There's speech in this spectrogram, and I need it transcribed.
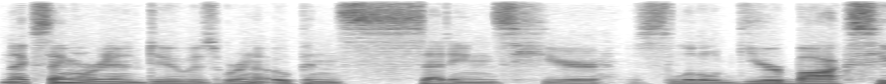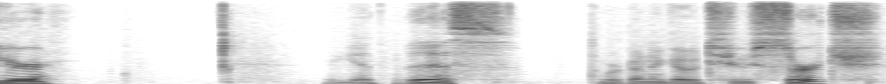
Next thing we're going to do is we're going to open settings here. This little gearbox here. We get this. We're going to go to search.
